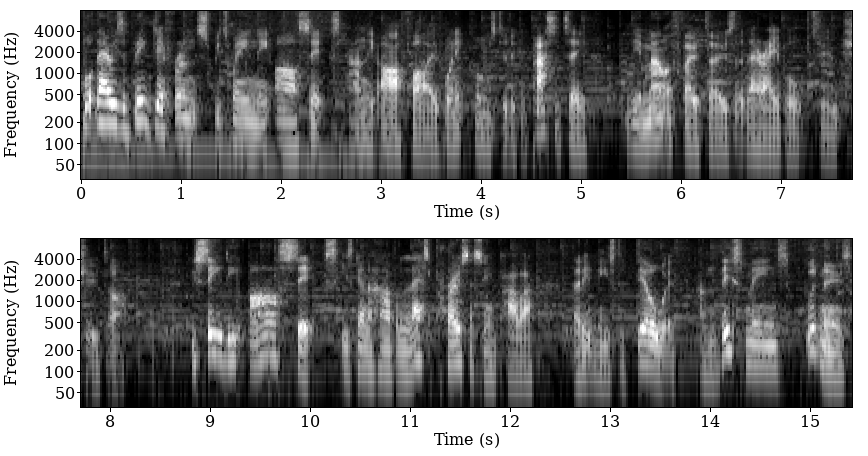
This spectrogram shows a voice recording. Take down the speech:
But there is a big difference between the R6 and the R5 when it comes to the capacity, the amount of photos that they're able to shoot off. You see, the R6 is going to have less processing power that it needs to deal with. And this means, good news,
